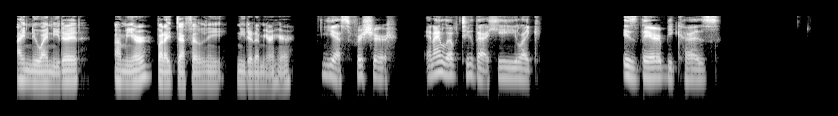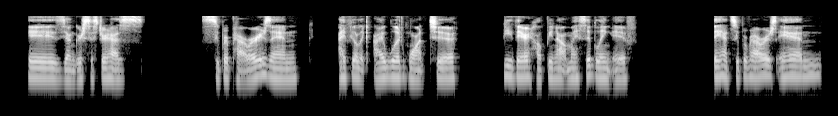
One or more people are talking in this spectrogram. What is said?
I knew I needed Aamir, but I definitely needed Aamir here. Yes, for sure. And I love too that he like is there because his younger sister has superpowers and I feel like I would want to be there helping out my sibling if they had superpowers and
